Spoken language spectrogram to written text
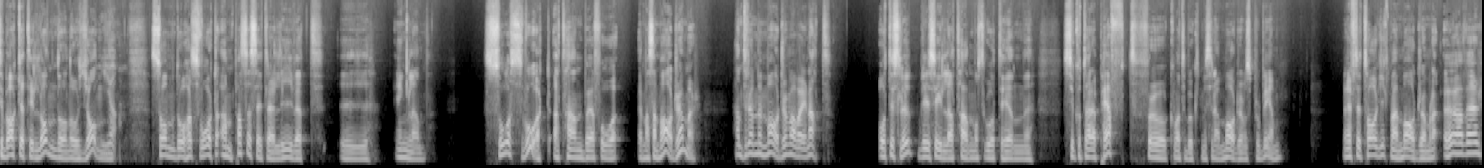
Tillbaka till London och John, Ja. som då har svårt att anpassa sig till det här livet i England. Så svårt att han börjar få en massa mardrömmar. Han drömmer mardrömmar varje natt. Och till slut blir det så illa att han måste gå till en psykoterapeut för att komma till bukt med sina mardrömsproblem. Men efter ett tag gick de här mardrömmarna över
